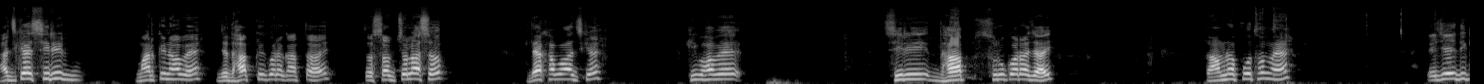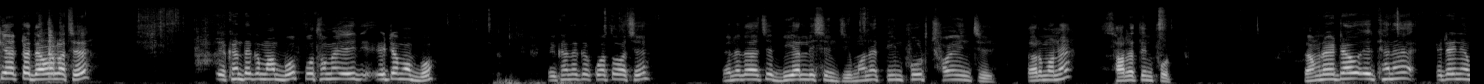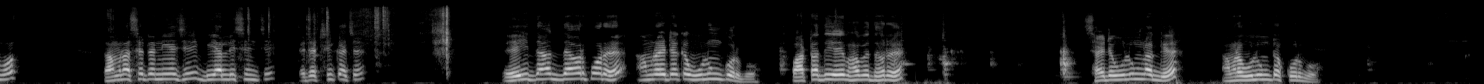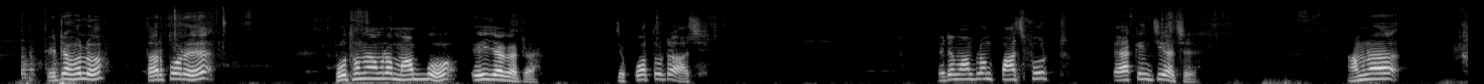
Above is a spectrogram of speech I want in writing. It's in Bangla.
আজকে সিঁড়ির মার্কিং হবে যে ধাপ কি করে গাঁথতে হয়। তো সব চলে আসো, দেখাবো আজকে কীভাবে সিঁড়ি ধাপ শুরু করা যায়। তো আমরা প্রথমে এই যে এইদিকে একটা দেওয়াল আছে, এখান থেকে মাপবো। প্রথমে এই এটা মাপবো, এখান থেকে কত আছে? এনে দেওয়া আছে বিয়াল্লিশ ইঞ্চি মানে তিন ফুট ছয় ইঞ্চি, তার মানে সাড়ে তিন ফুট। তো আমরা এটাও এখানে এটাই নেব। তো আমরা সেটা নিয়েছি বিয়াল্লিশ ইঞ্চি, এটা ঠিক আছে। এই দাগ দেওয়ার পরে আমরা এটাকে উলুং করব। পাটা দিয়ে এভাবে ধরে সাইডে উলুং লাগিয়ে আমরা উলুংটা করব। এটা হলো তারপরে প্রথমে আমরা মাপবো এই জায়গাটা, যে কতটা আছে। এটা মাপলাম পাঁচ ফুট, এক ইঞ্চি আছে। আমরা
